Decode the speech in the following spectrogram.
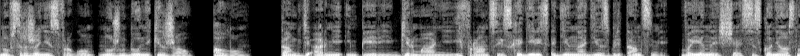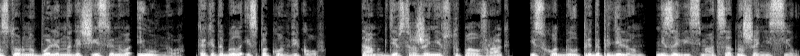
Но в сражении с врагом нужен был не кинжал, Алом. Там, где армии империи, Германии и Франции сходились один на один с британцами, военное счастье склонялось на сторону более многочисленного и умного, как это было испокон веков. Там, где в сражении вступал враг, исход был предопределен, независимо от соотношений сил.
